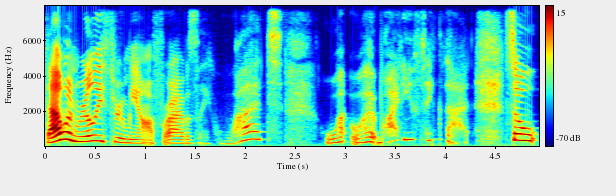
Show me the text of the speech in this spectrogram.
that one really threw me off where i was like what? What what why do you think that? So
